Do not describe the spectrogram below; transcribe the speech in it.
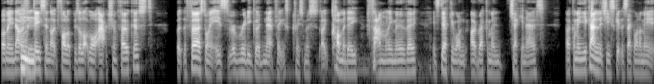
But I mean, that was a Mhm. decent like follow up. It was a lot more action focused. But the first one is a really good Netflix Christmas like comedy family movie. It's definitely one I'd recommend checking out. Like I mean, you can literally skip the second one. I mean,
